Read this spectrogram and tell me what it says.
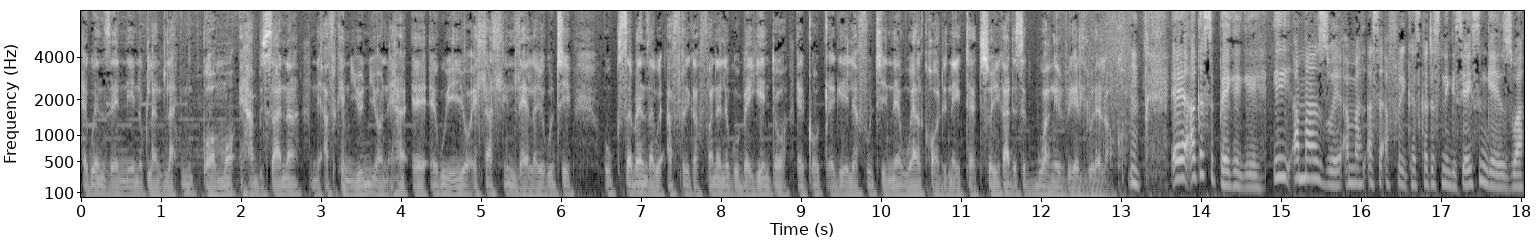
ekwenzeni nokulandela imigomo ehambisana neAfrican Union eha- e- ekuyiyo ehlahla indlela yokuthi ukusebenza kweAfrika kufanele kube yinto eqoqekile futhi ne well coordinated. So ikade sekubuka ngeviki edlule lokho. Mm. eh ake sibheke ke i- amazwe ama- ase-Afrika isikhathi esiningi siyayisingezwa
